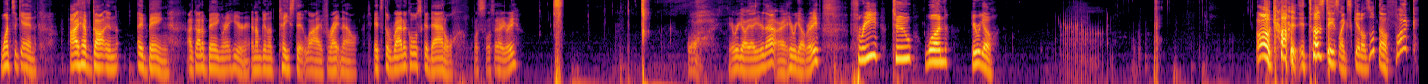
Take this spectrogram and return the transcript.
Once again, I have gotten a bang. I've got a bang right here, and I'm gonna taste it live right now. It's the Radical Skedaddle. Let's let's are you ready? Oh, here we go. Yeah, you hear that? All right, here we go. Ready? Three, two, one. Here we go. Oh god, it does taste like Skittles. What the fuck?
